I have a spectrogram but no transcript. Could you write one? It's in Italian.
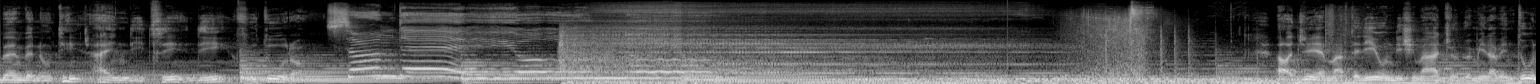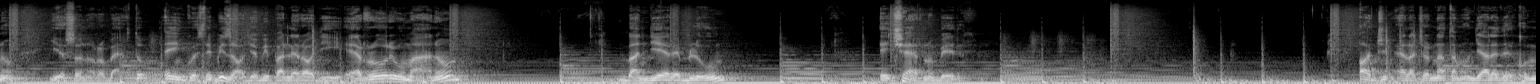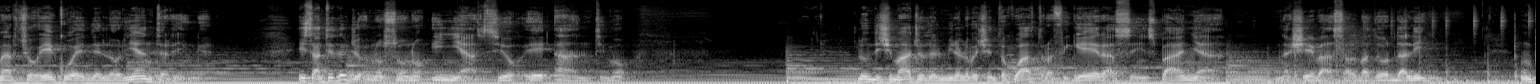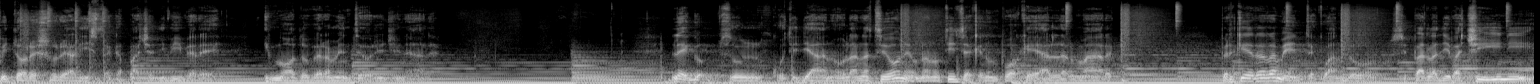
Benvenuti a Indizi di Futuro. Oggi è martedì 11 maggio 2021, io sono Roberto e in questo episodio vi parlerò di errore umano, bandiere blu e Chernobyl. Oggi è la giornata mondiale del commercio equo e dell'orientering. I santi del giorno sono Ignazio e Antimo. L'11 maggio del 1904 a Figueras, in Spagna, nasceva Salvador Dalí, un pittore surrealista capace di vivere in modo veramente originale. Leggo sul quotidiano La Nazione una notizia che non può che allarmare, perché raramente quando si parla di vaccini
